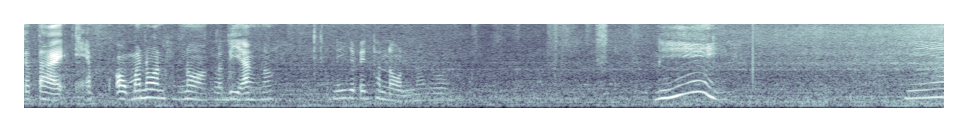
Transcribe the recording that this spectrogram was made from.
กระต่ายแอบออกมานอนข้างนอกระเบียงเนาะนี่จะเป็นถนนนะทุกคนนี่ เนี่ย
